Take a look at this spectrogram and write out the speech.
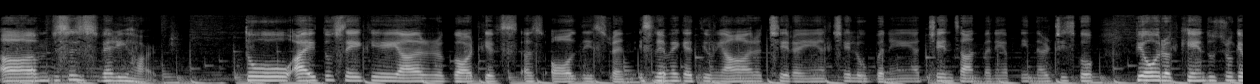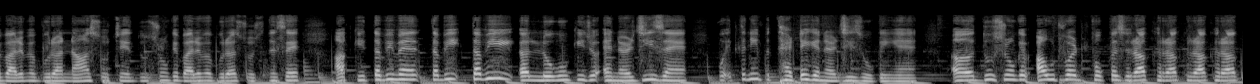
um, this is very hard. तो आई तो से कि यार God gives us all the strength इसलिए मैं कहती हूँ, यार अच्छे रहें, अच्छे लोग बने, अच्छे इंसान बने, अपनी एनर्जीज को प्योर रखें, दूसरों के बारे में बुरा ना सोचें, दूसरों के बारे में बुरा सोचने से आपकी तभी मैं, तभी तभी लोगों की जो एनर्जीज हैं, वो इतनी पथेटिक एनर्जीज हो गई हैं। दूसरों के आउटवर्ड फोकस रख रख रख रख,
